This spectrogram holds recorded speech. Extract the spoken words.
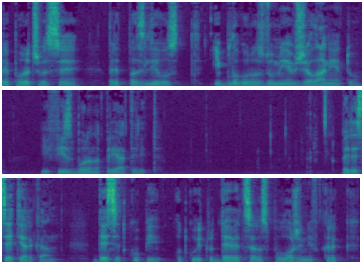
Препоръчва се предпазливост и благоразумие в желанието и в избора на приятелите. 50 аркан 10 купи, от които 9 са разположени в кръг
